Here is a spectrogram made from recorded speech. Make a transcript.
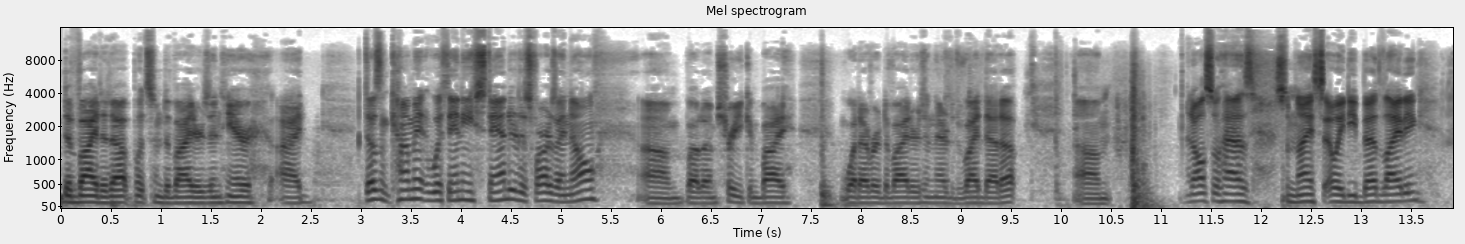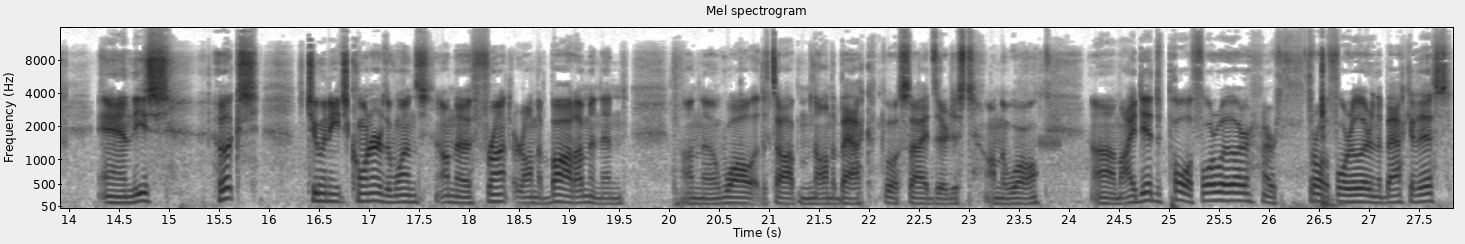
divide it up put some dividers in here I doesn't come in with any standard as far as I know um, but I'm sure you can buy whatever dividers in there to divide that up. Um, it also has some nice LED bed lighting and these hooks, two in each corner, the ones on the front or on the bottom and then on the wall at the top and on the back, both sides they're just on the wall. Um, I did pull a four-wheeler or throw a four-wheeler in the back of this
